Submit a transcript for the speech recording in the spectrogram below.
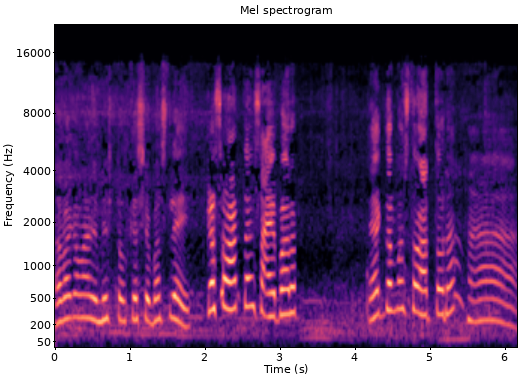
बघा माझे मिस्टर कसे बसले कसं वाटतंय साहेब एकदम मस्त वाटतो ना? हा.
